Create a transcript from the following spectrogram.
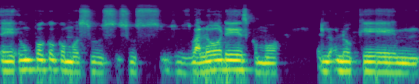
eh, un poco como sus, sus, valores, como lo, que,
